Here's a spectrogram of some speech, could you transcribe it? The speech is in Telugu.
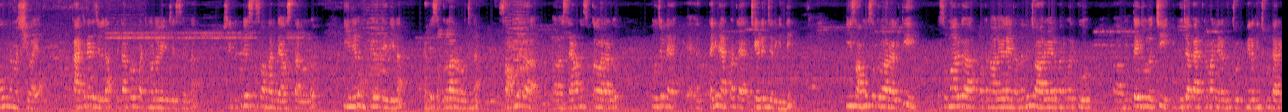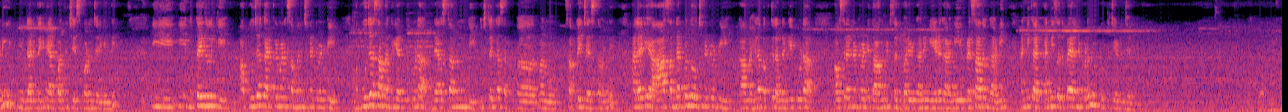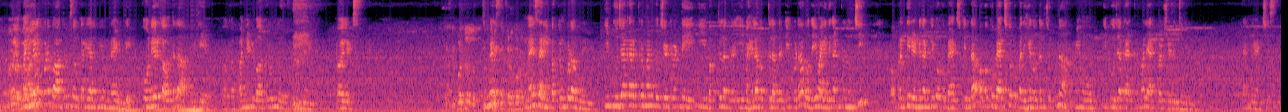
ఓం నమ శివాయ. కాకినాడ జిల్లా పిఠాపురం పట్టణంలో వేయించేసి ఉన్న శ్రీ కుకుడేశ్వర స్వామివారి దేవస్థానంలో ఈ నెల ముప్పయో తేదీన అంటే శుక్రవారం రోజున సామూహిక శ్రావణ శుక్రవారాలు పూజలు తగిన ఏర్పాట్లు చేయడం జరిగింది. ఈ సామూహిక శుక్రవారాలకి సుమారుగా ఒక నాలుగు వేల ఐదు వందల నుంచి ఆరు వేల మంది వరకు ముత్తైదువులు వచ్చి ఈ పూజా కార్యక్రమాలు నిర్వహించు నిర్వహించుకుంటారని దానికి తగిన ఏర్పాట్లు చేసుకోవడం జరిగింది. ఈ ఈ ముత్తైదులకి ఆ పూజా కార్యక్రమానికి సంబంధించినటువంటి పూజా సామాగ్రి అంతా కూడా దేవస్థానం నుండి ఉచితంగా సప్ మనము సప్లై చేస్తామండి. అలాగే ఆ సందర్భంగా వచ్చినటువంటి ఆ మహిళా భక్తులందరికీ కూడా అవసరమైనటువంటి తాగునీటి సదుపాయం కానీ నీడ కానీ ప్రసాదం కానీ అన్ని అన్ని సదుపాయాలని కూడా మేము పూర్తి చేయడం జరిగింది. మహిళలకు కూడా బాత్రూమ్ సౌకర్యాలన్నీ ఉన్నాయండి కోనేరు కవతల మనకి ఒక పన్నెండు బాత్రూమ్లు ఉన్నాయండి. టాయిలెట్స్ ఉన్నాయి సార్. ఉన్నాయి ఈ పక్కన కూడా ఉన్నాయండి ఈ పూజా కార్యక్రమానికి వచ్చేటువంటి ఈ భక్తులందరూ ఈ మహిళా భక్తులందరికీ కూడా ఉదయం ఐదు గంటల నుంచి ప్రతి రెండు గంటలకి ఒక బ్యాచ్ కింద ఒక్కొక్క బ్యాచ్కి ఒక పదిహేను వందల చొప్పున మేము ఈ పూజా కార్యక్రమాలు ఏర్పాటు చేయడం జరిగింది. దాన్ని యాడ్ చేసుకుంటాం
